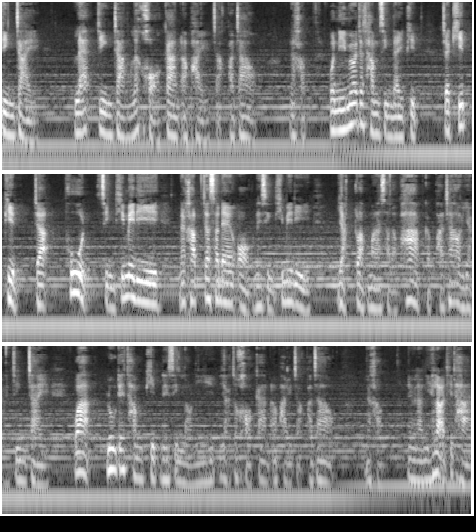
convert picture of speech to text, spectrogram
จริงใจและจริงจังและขอการอภัยจากพระเจ้านะครับ วันนี้ไม่ว่าจะทำสิ่งใดผิด จะคิดผิดจะพูดสิ่งที่ไม่ดี นะครับ จะแสดงออกในสิ่งที่ไม่ดี อยากกลับมาสารภาพกับพระเจ้าอย่างจริงใจ ว่าลูกได้ทำผิดในสิ่งเหล่านี้ อยากจะขอการอภัยจากพระเจ้านะครับ ในเวลานี้ให้เราอธิษฐาน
